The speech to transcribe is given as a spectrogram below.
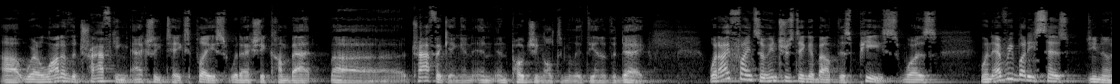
uh, where a lot of the trafficking actually takes place, would actually combat uh, trafficking and, and, and poaching ultimately at the end of the day. What I find so interesting about this piece was when everybody says, you know,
